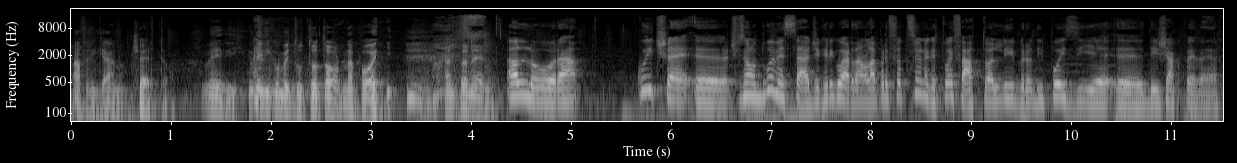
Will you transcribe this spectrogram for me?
Africano? Certo. Vedi, vedi come tutto torna poi. Antonello. Allora, qui eh, ci sono due messaggi che riguardano la prefazione che tu hai fatto al libro di poesie eh, di Jacques Prévert.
